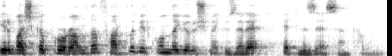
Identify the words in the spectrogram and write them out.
Bir başka programda farklı bir konuda görüşmek üzere. Hepinize esen kalın.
